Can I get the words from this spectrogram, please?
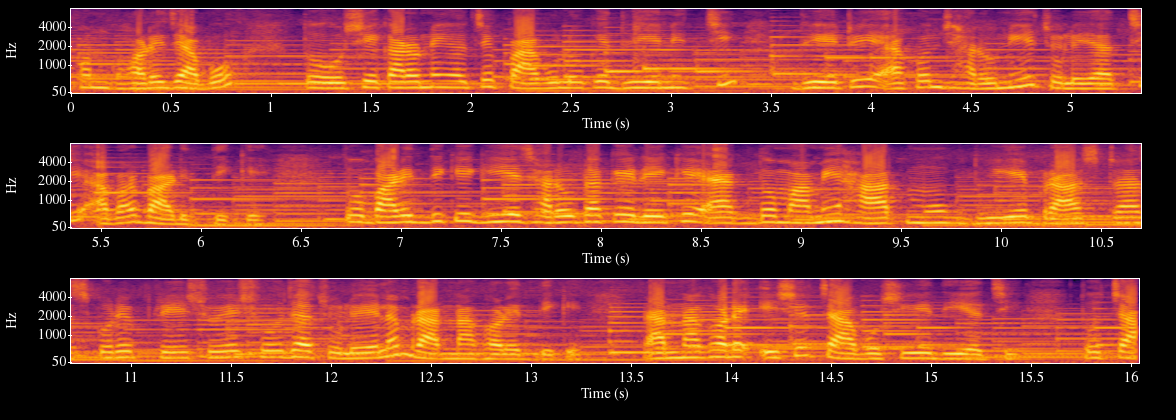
এখন ঘরে যাব। তো সে কারণেই হচ্ছে পাগুলোকে ধুয়ে নিচ্ছি, ধুয়ে টুয়ে এখন ঝাড়ু নিয়ে চলে যাচ্ছি। আবার বাড়ির দিকে। তো বাড়ির দিকে গিয়ে ঝাড়ুটাকে রেখে একদম আমি হাত, মুখ ধুয়ে ব্রাশ ট্রাশ করে ফ্রেশ হয়ে সোজা চলে এলাম রান্নাঘরের দিকে। রান্নাঘরে এসে চা বসিয়ে দিয়েছি। তো চা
